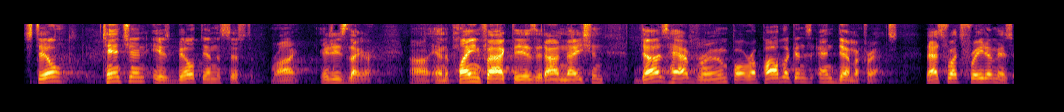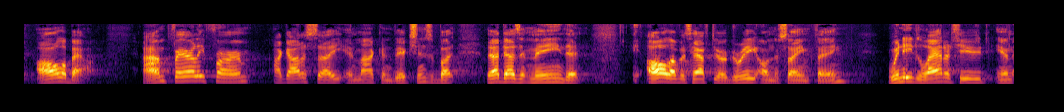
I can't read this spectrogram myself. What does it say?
Still, tension is built in the system, right? It is there. Uh, and the plain fact is that our nation does have room for Republicans and Democrats. That's what freedom is all about. I'm fairly firm, I got to say, in my convictions, but that doesn't mean that all of us have to agree on the same thing. We need latitude in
